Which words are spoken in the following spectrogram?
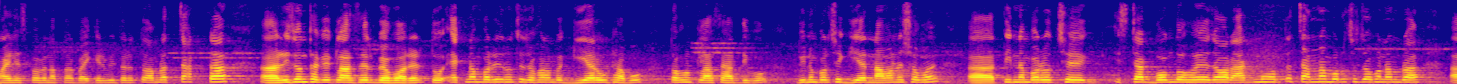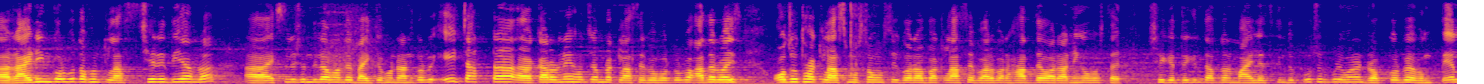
মাইলেজ পাবেন আপনার বাইকের ভিতরে। তো আমরা চারটা রিজন থাকে ক্লাসের ব্যবহারের। তো এক নম্বর রিজন হচ্ছে যখন আমরা গিয়ার উঠাবো, তখন ক্লাসে হাত দিব। দুই নম্বর হচ্ছে গিয়ার নামানোর সময়। তিন নম্বর হচ্ছে স্টার্ট বন্ধ হয়ে যাওয়ার আগ মুহূর্তে, চার নম্বর হচ্ছে যখন আমরা রাইডিং করব তখন ক্লাস ছেড়ে দিয়ে আমরা অ্যাক্সিলেশন দিলে আমাদের বাইক যখন রান করবে, এই চারটা কারণে হচ্ছে আমরা ক্লাসের ব্যবহার করব। আদারওয়াইজ অযথা ক্লাস মোস্তামস্তি করা বা ক্লাসে বারবার হাত দেওয়া রানিং অবস্থায়, সেক্ষেত্রে কিন্তু আপনার মাইলেজ কিন্তু প্রচুর পরিমাণে ড্রপ করবে এবং তেল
